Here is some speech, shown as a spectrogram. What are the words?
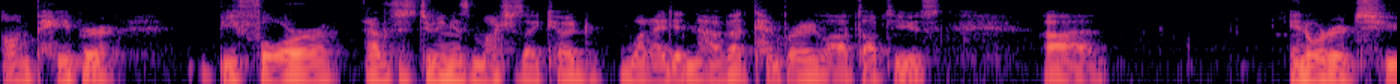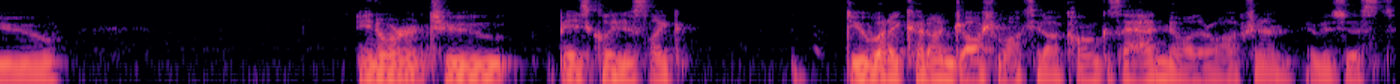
on paper before I was just doing as much as I could when I didn't have that temporary laptop to use. Uh, in order to in order to basically just like do what I could on joshmoxie.com because I had no other option. It was just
